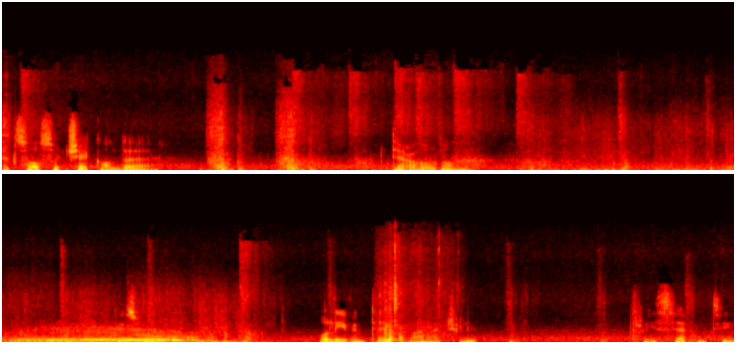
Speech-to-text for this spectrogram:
let's also check on the Pteranodon. This one We'll even take one actually. 370.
